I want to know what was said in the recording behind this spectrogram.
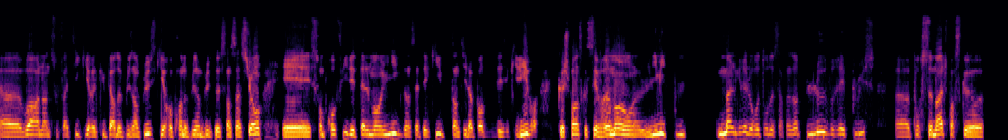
Euh, voir un Ansu Fati qui récupère de plus en plus, qui reprend de plus en plus de sensations, et son profil est tellement unique dans cette équipe, tant il apporte du déséquilibre, que je pense que c'est vraiment limite malgré le retour de certains autres, le vrai plus euh, pour ce match parce que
